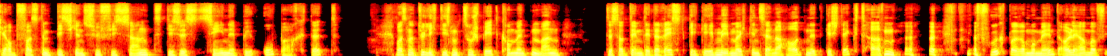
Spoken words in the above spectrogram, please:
glaube fast ein bisschen suffisant diese Szene beobachtet, was natürlich diesem zu spät kommenden Mann, das hat dem den Rest gegeben, ich möchte in seiner Haut nicht gesteckt haben. ein furchtbarer Moment, alle, haben auf,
